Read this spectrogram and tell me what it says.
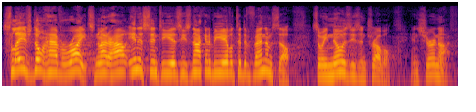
Slaves don't have rights. No matter how innocent he is, he's not going to be able to defend himself. So he knows he's in trouble. And sure enough,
